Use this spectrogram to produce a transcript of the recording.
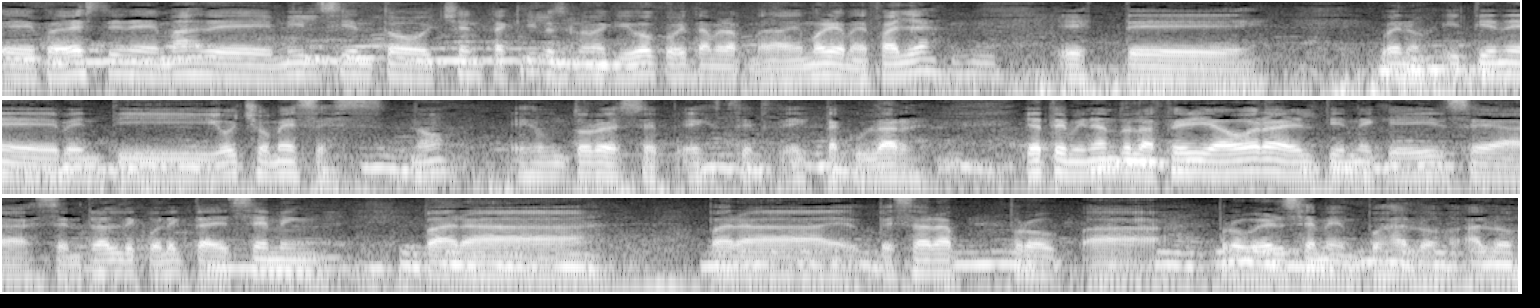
eh, Pradesh tiene más de 1180 kilos, si no me equivoco, ahorita la, la memoria me falla. Uh -huh. Este, bueno, y tiene 28 meses, ¿no? Es un toro espectacular. Ya terminando la feria ahora, él tiene que irse a Central de Colecta de Semen para para empezar a, pro, a, proveer semen pues, a, los, a, los,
